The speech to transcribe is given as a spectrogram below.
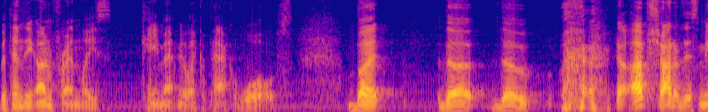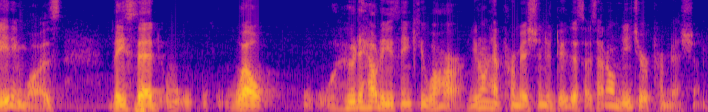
but then the unfriendlies came at me like a pack of wolves. But the, the, the upshot of this meeting was they said, Well, who the hell do you think you are? You don't have permission to do this. I said, I don't need your permission.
